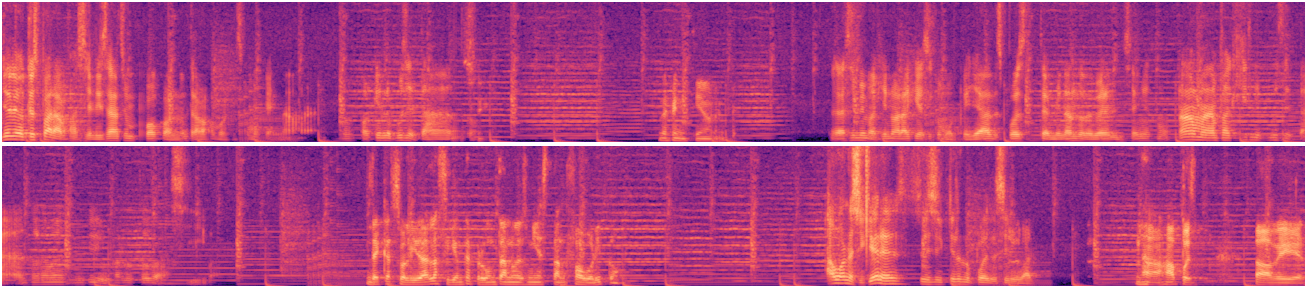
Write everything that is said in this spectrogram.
Yo digo que es para facilitarse un poco, ¿no? El trabajo, porque es como que, no, ¿por qué le puse tanto? Sí. Definitivamente. O sea, así me imagino a Araki así como que ya después terminando de ver el diseño, es como, no, man, ¿para qué le puse tanto? Ahora voy a tener que dibujarlo todo así, De casualidad, la siguiente pregunta no es mi stand favorito. Ah, bueno, si quieres, si quieres lo puedes decir igual. Ajá, pues, a ver.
